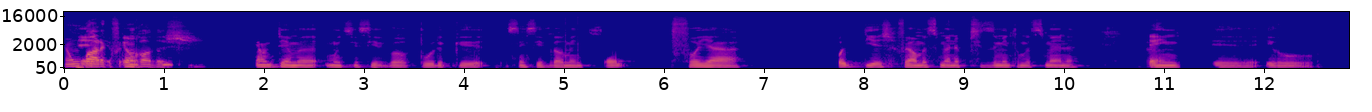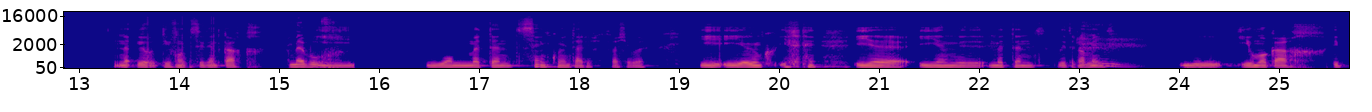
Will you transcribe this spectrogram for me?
É um É, barco é com um- rodas. É um tema muito sensível porque sensivelmente foi há oito dias, foi há uma semana, precisamente uma semana, em que eu, na- eu tive um acidente de carro Não burro. e ia-me matando, sem comentários, se faz favor, e ia, ia, ia-me matando, literalmente. E, e o meu carro, tipo,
